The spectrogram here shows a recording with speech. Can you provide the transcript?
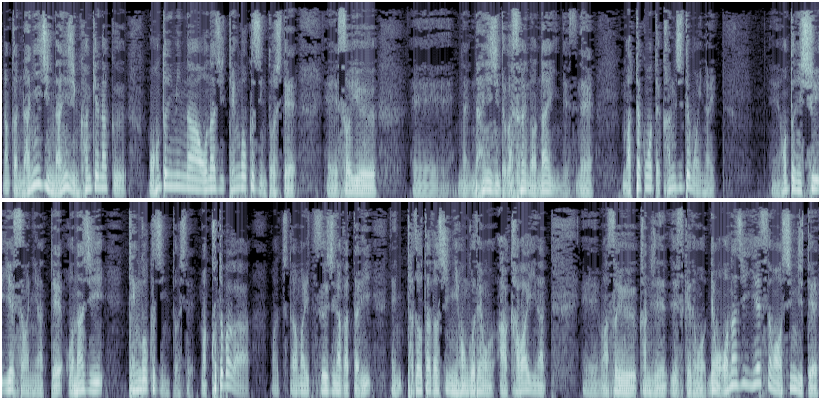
なんか何人何人関係なく、もう本当にみんな同じ天国人として、えー、そういう、えー、何人とかそういうのはないんですね。全くもって感じてもいない。えー、本当に主イエス様にあって同じ天国人として、まあ、言葉が、まあ、ちょっとあまり通じなかったり、ね、たどたどしい日本語でも、あ、可愛いな、えー、まあそういう感じですけども、でも同じイエス様を信じて、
